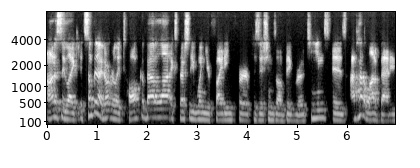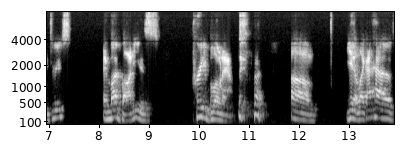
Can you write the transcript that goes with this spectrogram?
honestly, like it's something I don't really talk about a lot, especially when you're fighting for positions on big road teams. Is I've had a lot of bad injuries, and my body is pretty blown out. um, yeah, like I have,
